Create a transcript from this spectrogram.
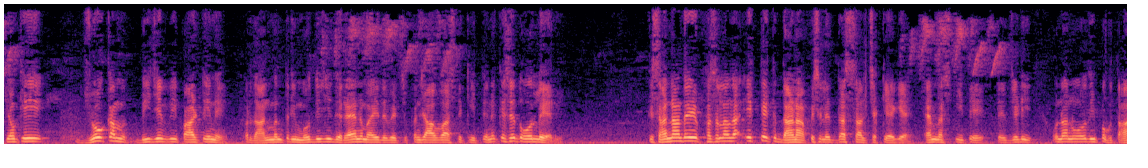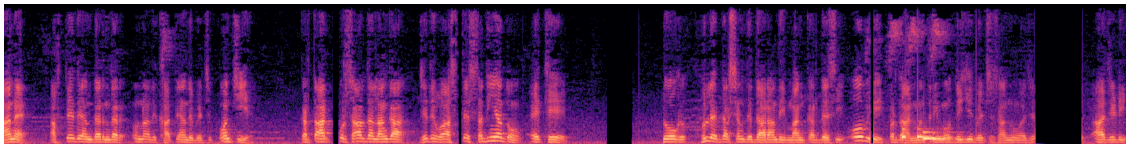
ਕਿਉਂਕਿ ਜੋ ਕੰਮ ਬੀਜੇਪੀ ਪਾਰਟੀ ਨੇ ਪ੍ਰਧਾਨ ਮੰਤਰੀ ਮੋਦੀ ਜੀ ਦੇ ਰਹਿਨਮਾਈ ਦੇ ਵਿੱਚ ਪੰਜਾਬ ਵਾਸਤੇ ਕੀਤੇ ਨੇ, ਕਿਸੇ ਤੋਂ ਓਲੇ ਨਹੀਂ। ਕਿਸਾਨਾਂ ਦੇ ਫਸਲਾਂ ਦਾ ਇੱਕ ਇੱਕ ਦਾਣਾ ਪਿਛਲੇ 10 ਸਾਲ ਚੱਕਿਆ ਗਿਆ ਐਮਐਸਪੀ ਤੇ ਤੇ ਜਿਹੜੀ ਉਹਨਾਂ ਨੂੰ ਉਹਦੀ ਭੁਗਤਾਨ ਹੈ, ਹਫ਼ਤੇ ਦੇ ਅੰਦਰ ਅੰਦਰ ਉਹਨਾਂ ਦੇ ਖਾਤਿਆਂ ਦੇ ਵਿੱਚ ਪਹੁੰਚੀ ਹੈ। ਕਰਤਾਰਪੁਰ ਸਾਹਿਬ ਦਾ ਲਾਂਘਾ, ਜਿਹਦੇ ਵਾਸਤੇ ਸਦੀਆਂ ਤੋਂ ਇੱਥੇ ਲੋਕ ਖੁੱਲੇ ਦਰਸ਼ਨ ਦੇਦਾਰਾਂ ਦੀ ਮੰਗ ਕਰਦੇ ਸੀ, ਉਹ ਵੀ ਪ੍ਰਧਾਨ ਮੰਤਰੀ ਮੋਦੀ ਜੀ ਵਿੱਚ ਸਾਨੂੰ ਅੱਜ ਆ ਜਿਹੜੀ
